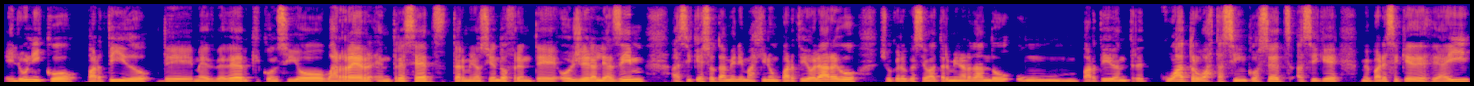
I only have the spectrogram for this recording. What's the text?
El único partido de Medvedev que consiguió barrer en tres sets terminó siendo frente a Oyer Aliasim, así que yo también imagino un partido largo. Yo creo que se va a terminar dando un partido entre cuatro o hasta cinco sets, así que me parece que desde ahí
